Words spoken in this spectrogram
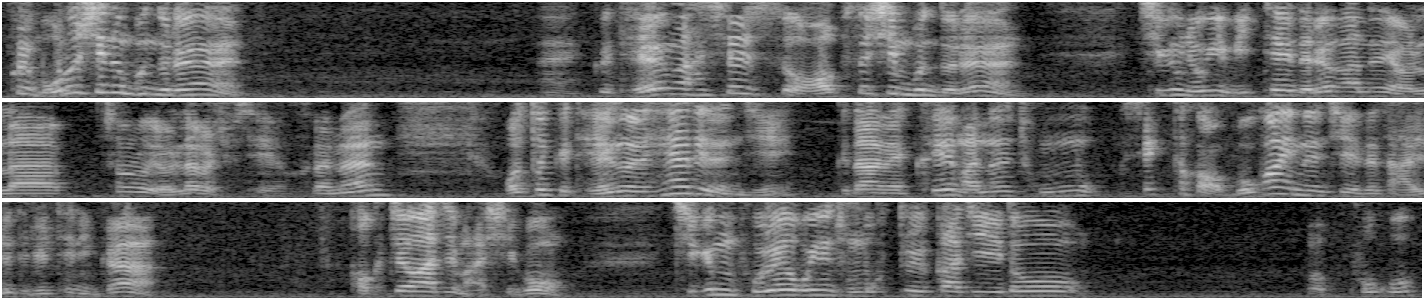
그걸 모르시는 분들은 네, 그 대응을 하실 수 없으신 분들은 지금 여기 밑에 내려가는 연락처로 연락을 주세요. 그러면 어떻게 대응을 해야 되는지 그 다음에 그에 맞는 종목 섹터가 뭐가 있는지에 대해서 알려드릴 테니까 걱정하지 마시고 지금 보유하고 있는 종목들까지도 뭐 보고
